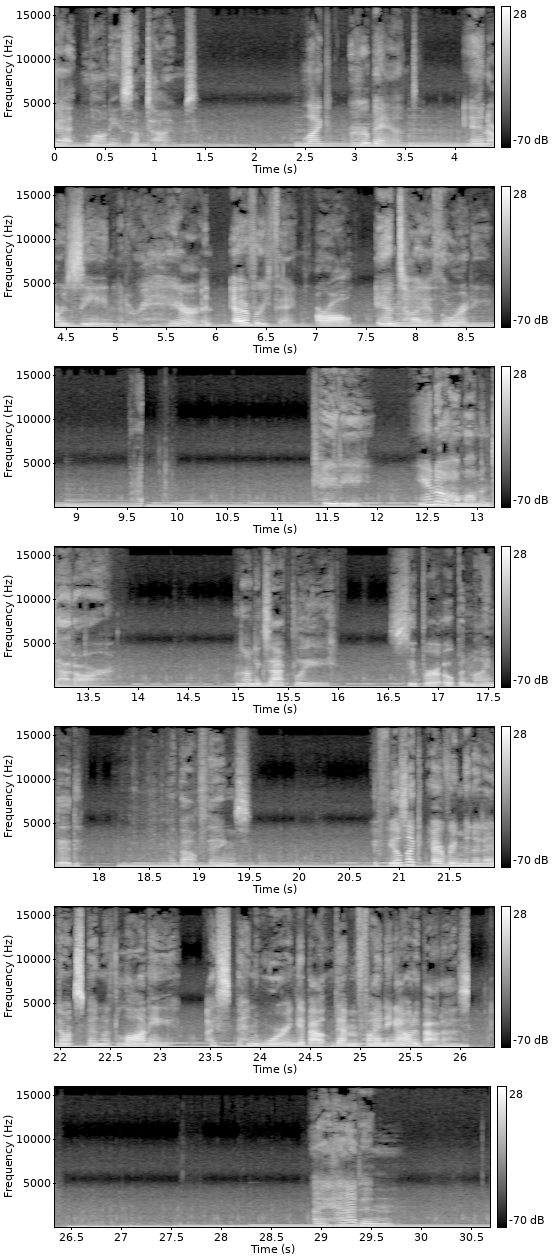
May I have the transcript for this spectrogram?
I don't get Lonnie sometimes. Like, her band, and our zine, and her hair, and everything are all anti authority. But I... Katie, you know how mom and dad are. Not exactly super open minded about things. It feels like every minute I don't spend with Lonnie, I spend worrying about them finding out about us. I had an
